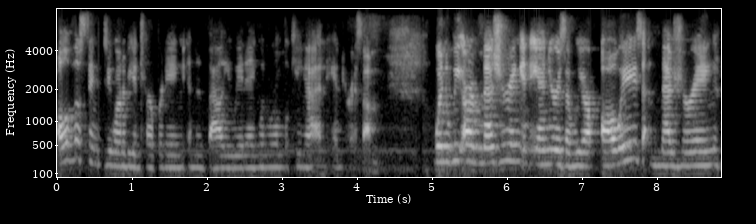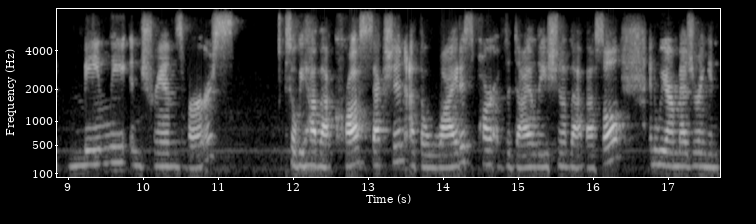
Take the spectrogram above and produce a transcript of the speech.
All of those things you want to be interpreting and evaluating when we're looking at an aneurysm when we are measuring an aneurysm, we are always measuring mainly in transverse so we have that cross section at the widest part of the dilation of that vessel, and we are measuring an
